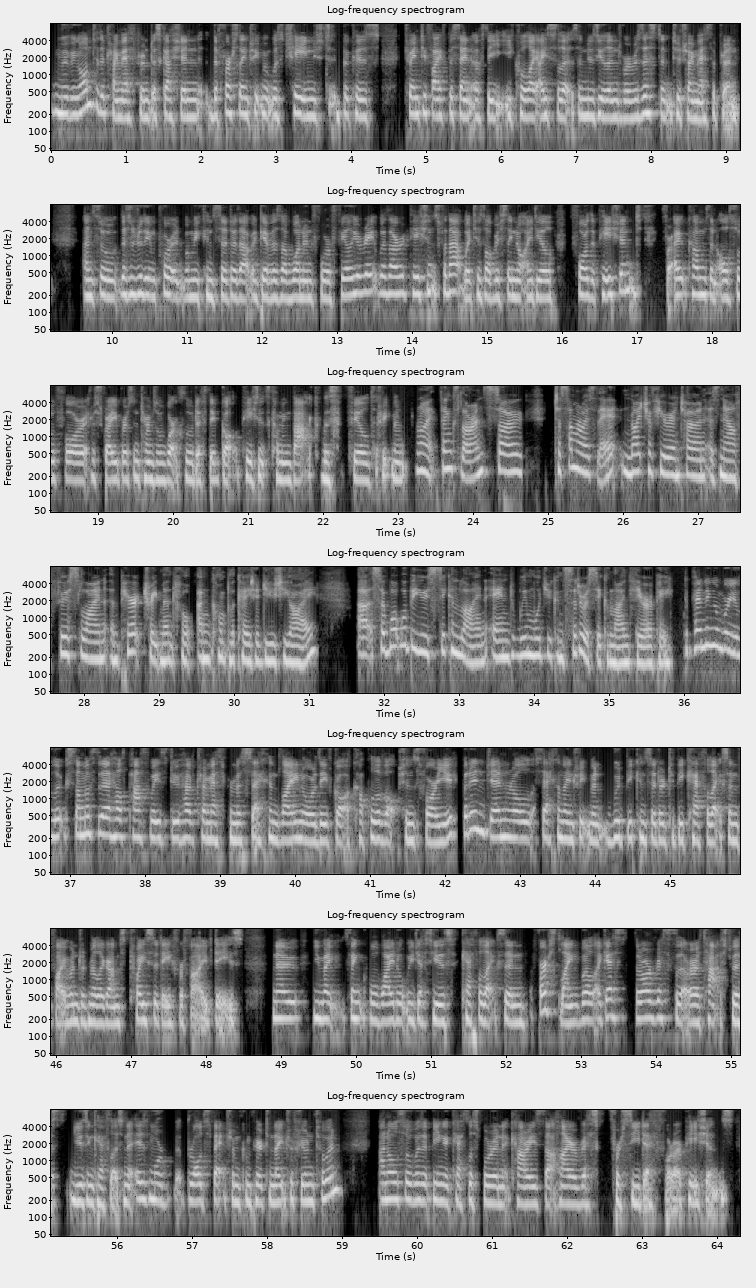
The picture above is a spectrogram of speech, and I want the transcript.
moving on to the trimethoprim discussion, the first line treatment was changed because 25% of the E. coli isolates in New Zealand were resistant to trimethoprim. And so this is really important when we consider that would give us a one in four failure rate with our patients for that, which is obviously not ideal for the patient, for outcomes, and also for prescribers in terms of workload if they've got patients coming back with failed treatment. Right. Thanks, Lauren. So to summarise that, nitrofurantoin is now first line empiric treatment for uncomplicated UTI. Uh, so, what would be used second line, and when would you consider a second line therapy? Depending on where you look, some of the health pathways do have trimethoprim as second line, or they've got a couple of options for you. But in general, second line treatment would be considered to be cefalexin 500 milligrams twice a day for five days. Now, you might think, well, why don't we just use cefalexin first line? Well, I guess there are risks that are attached with using cefalexin. It is more broad spectrum compared to nitrofurantoin. And also with it being a cephalosporin, it carries that higher risk for C. diff for our patients.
